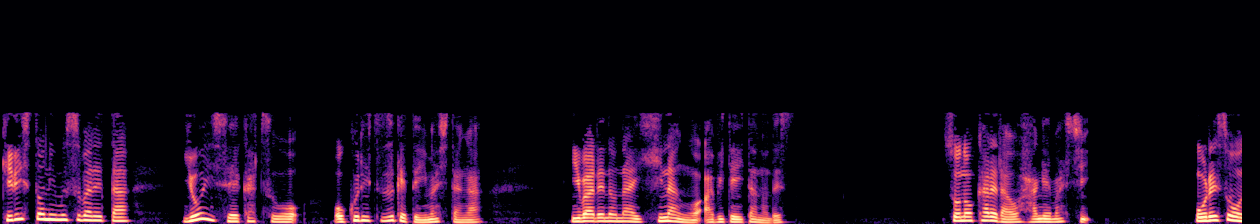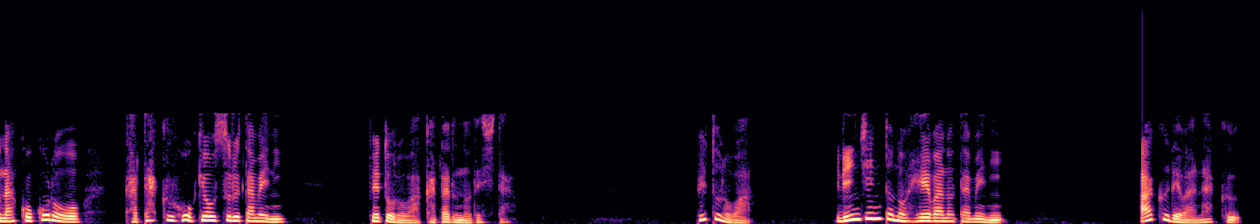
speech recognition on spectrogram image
キリストに結ばれた良い生活を送り続けていましたが、言われのない非難を浴びていたのです。その彼らを励まし、折れそうな心を固く補強するために、ペトロは語るのでした。ペトロは、隣人との平和のために、悪ではなく、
